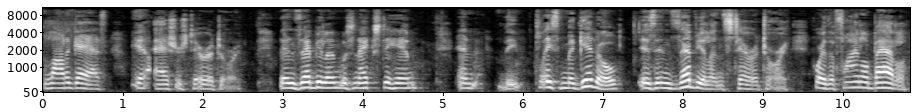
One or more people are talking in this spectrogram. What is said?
a lot of gas in Asher's territory. Then Zebulun was next to him, and the place Megiddo is in Zebulun's territory, where the final battle,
